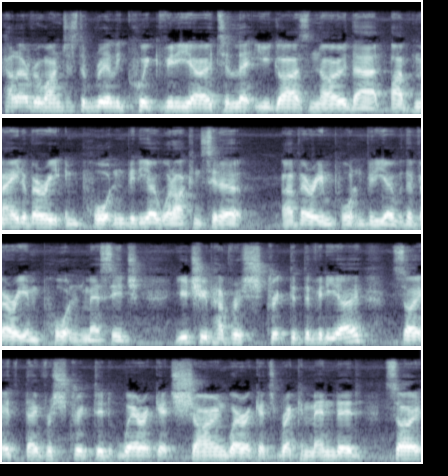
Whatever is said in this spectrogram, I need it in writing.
Hello everyone, just a really quick video to let you guys know that I've made a very important video, what I consider a very important video with a very important message. YouTube have restricted the video, so it, they've restricted where it gets shown, where it gets recommended. So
